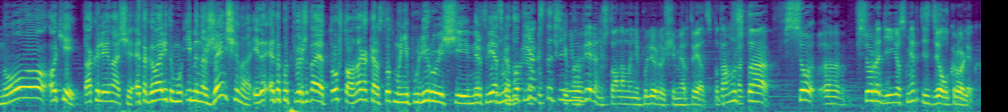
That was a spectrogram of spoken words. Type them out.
Но, окей, так или иначе, это говорит ему именно женщина, и это подтверждает то, что она как раз тот манипулирующий мертвец, Ну вот я, кстати, не Типа, уверен, что она манипулирующий мертвец, потому что все, все ради ее смерти сделал кролик.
